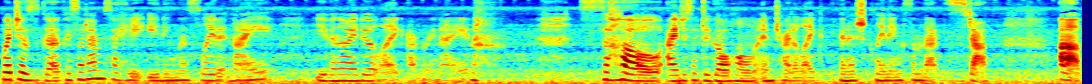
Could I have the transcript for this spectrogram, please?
which is good because sometimes I hate eating this late at night, even though I do it like every night. so I just have to go home and try to like finish cleaning some of that stuff up.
